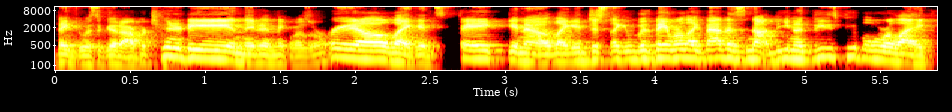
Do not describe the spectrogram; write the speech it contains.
think it was a good opportunity and they didn't think it was real. Like it's fake, you know, like it just like it was, they were like, that is not, you know, these people were like,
